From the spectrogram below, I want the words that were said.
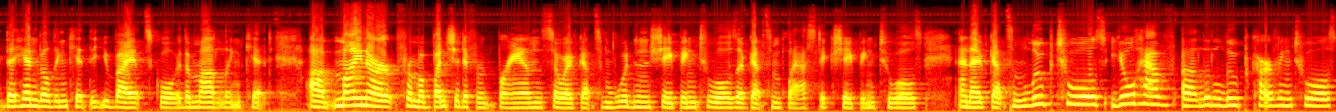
the hand building kit that you buy at school, or the modeling kit. Uh, mine are from a bunch of different brands, so I've got some wooden shaping tools, I've got some plastic shaping tools, and I've got some loop tools. You'll have uh, little loop carving tools.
